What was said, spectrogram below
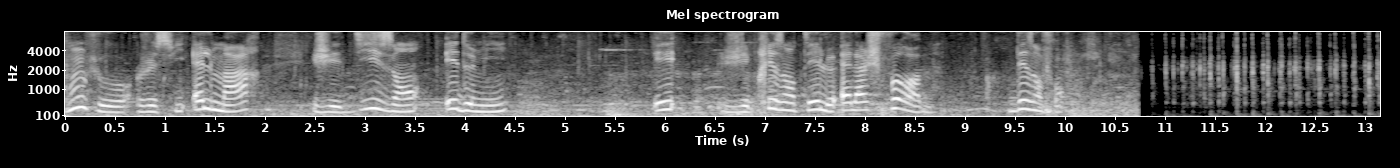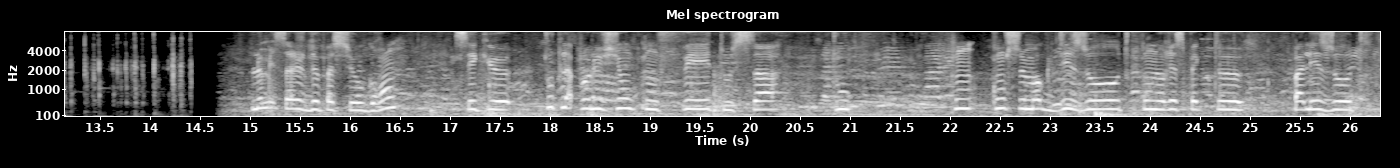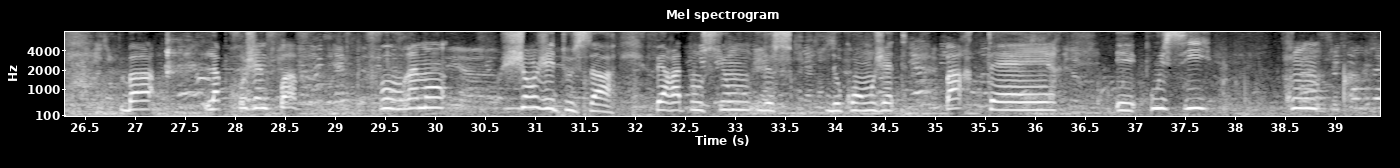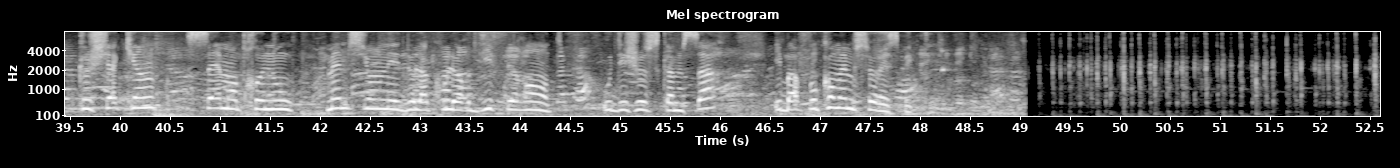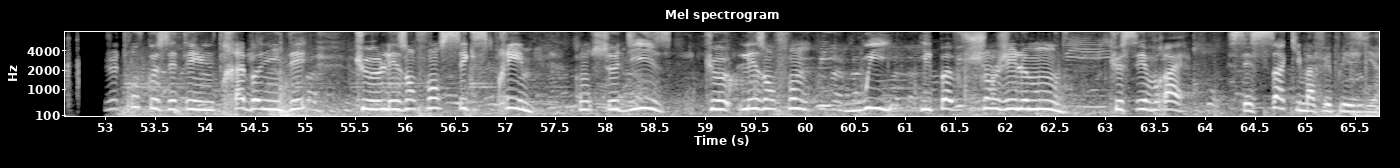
Bonjour, je suis Elmar, j'ai 10 ans et demi et j'ai présenté le LH Forum des enfants. Le message de passer au grand, c'est que toute la pollution qu'on fait, tout ça, tout, qu'on se moque des autres, qu'on ne respecte pas les autres, bah la prochaine fois, faut vraiment changer tout ça, faire attention de, de quoi on jette par terre. Et aussi que chacun s'aime entre nous, même si on est de la couleur différente ou des choses comme ça, il eh ben, faut quand même se respecter. Je trouve que c'était une très bonne idée que les enfants s'expriment, qu'on se dise que les enfants, oui, ils peuvent changer le monde, que c'est vrai. C'est ça qui m'a fait plaisir.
